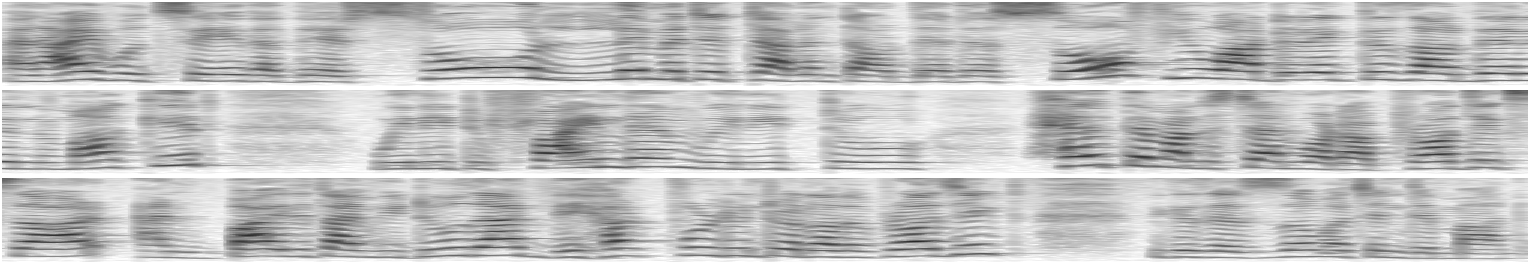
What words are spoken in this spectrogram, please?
and I would say that there's so limited talent out there. There's so few art directors out there in the market. We need to find them, we need to help them understand what our projects are, and by the time we do that, they are pulled into another project because there's so much in demand.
